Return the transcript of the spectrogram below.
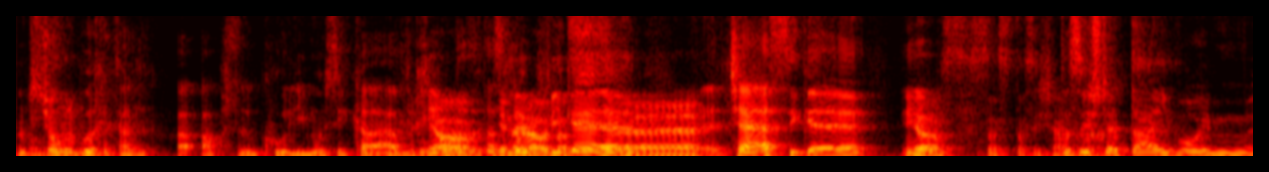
Und das Dschungelbuch hat halt absolut coole Musik gehabt, auch für Kinder. Ja, also das genau. lüpfige, das, äh, jazzige... ja, das, das, das ist Das ist der Teil, der im,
